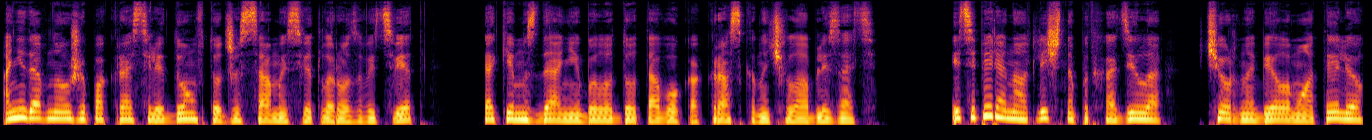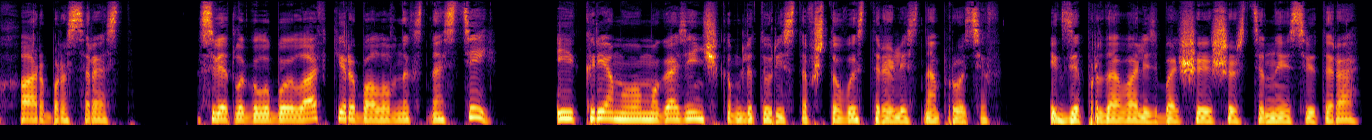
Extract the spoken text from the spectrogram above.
Они давно уже покрасили дом в тот же самый светло-розовый цвет каким здание было до того, как краска начала облизать. И теперь оно отлично подходило к черно-белому отелю «Харборс Рест», светло-голубой лавке рыболовных снастей и кремовым магазинчикам для туристов, что выстроились напротив, и где продавались большие шерстяные свитера,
